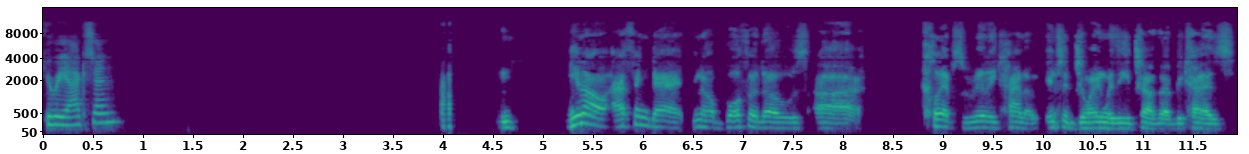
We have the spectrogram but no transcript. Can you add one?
Your reaction? You know, I think that, you know, both of those uh, clips really kind of interjoin with each other because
